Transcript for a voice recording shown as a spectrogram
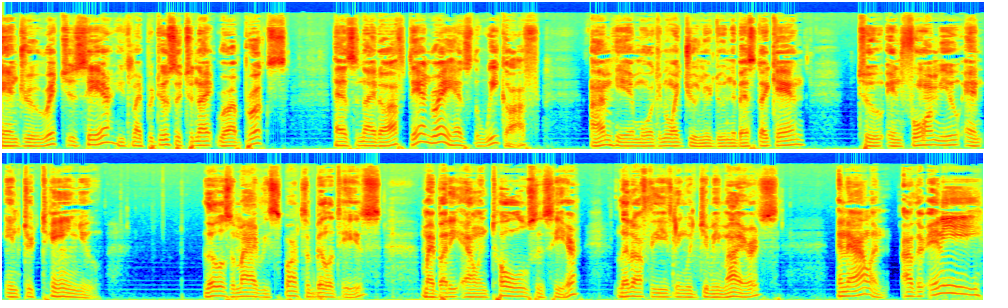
Andrew Rich is here. He's my producer tonight. Rob Brooks has the night off. Dan Ray has the week off. I'm here, Morgan White Jr., doing the best I can to inform you and entertain you. Those are my responsibilities. My buddy Alan Tolles is here. Led off the evening with Jimmy Myers. And Alan, are there any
